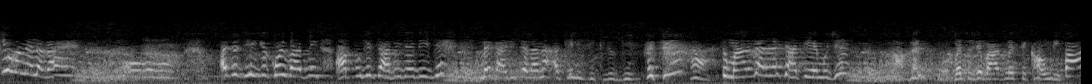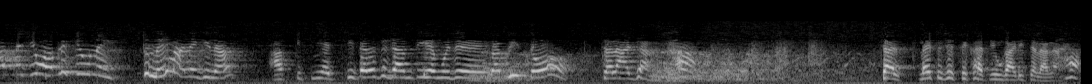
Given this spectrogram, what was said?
क्यों होने लगा है? अच्छा ठीक है कोई बात नहीं। आप मुझे चाबी दे दीजिए। मैं गाड़ी चलाना अकेली सीख लूँगी। अच्छा? हाँ। तू मार डालना चाहती है मुझे? मैं तुझे बाद में सिखाऊँगी। बाद में क्यों? अभी क्यों नहीं? तू नहीं मानेगी ना? आप कितनी अच्छी तरह से जानती है मुझे। तभी तो। चल आजा हाँ। चल मैं तुझे सिखाती हूँ गाड़ी चलाना। हाँ।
